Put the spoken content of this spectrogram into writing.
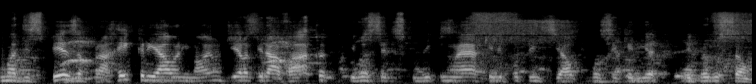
uma despesa para recriar o animal e um dia ela virar vaca e você descobrir que não é aquele potencial que você queria de produção.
